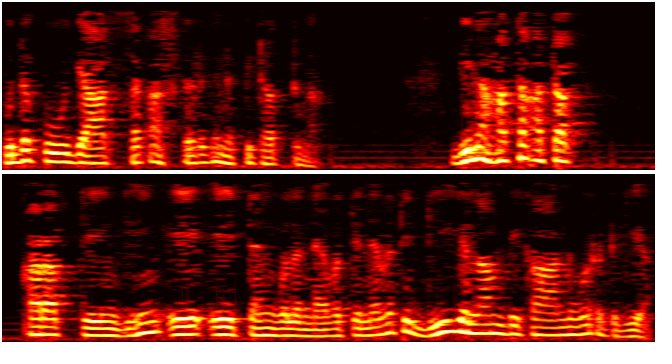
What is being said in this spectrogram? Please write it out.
පුද පූජා සකස් කරගෙන පිටත් වුණා. දින 7-8ක් කරත්තයෙන් ගිහින් ඒ ඒ තැන්වල නැවත නැවත දීඝලම්බිකා නුවරට ගියා.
